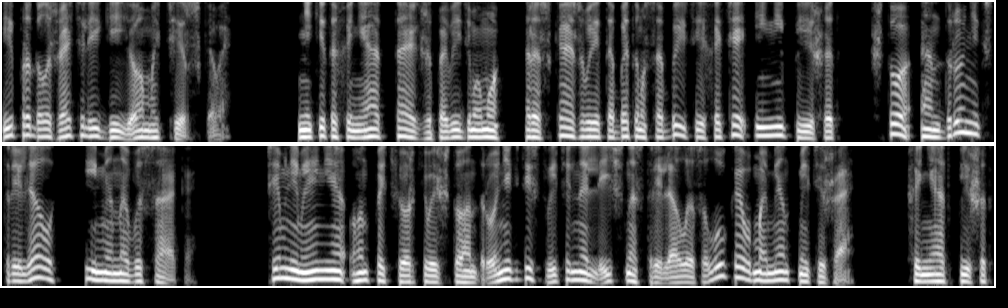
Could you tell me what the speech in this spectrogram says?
и продолжатели Гийома Тирского. Никита Ханиат также, по-видимому, рассказывает об этом событии, хотя и не пишет, что Андроник стрелял именно в Исаака. Тем не менее, он подчеркивает, что Андроник действительно лично стрелял из лука в момент мятежа. Ханиат пишет,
